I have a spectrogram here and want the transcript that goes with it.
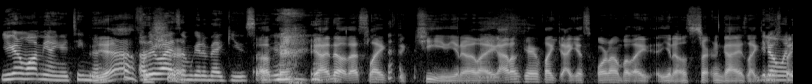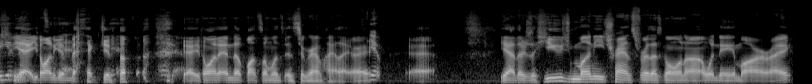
You're gonna want me on your team, though. Yeah, Otherwise, sure. I'm gonna beg you. So Okay. Yeah, I know. That's like the key. You know, like I don't care if like I get scored on, but like you know, certain guys like You don't wanna get yeah, you don't want to get back. You know, know. yeah, you don't want to end up on someone's Instagram highlight, right? Yep. Yeah. Yeah, there's a huge money transfer that's going on with Neymar, right?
